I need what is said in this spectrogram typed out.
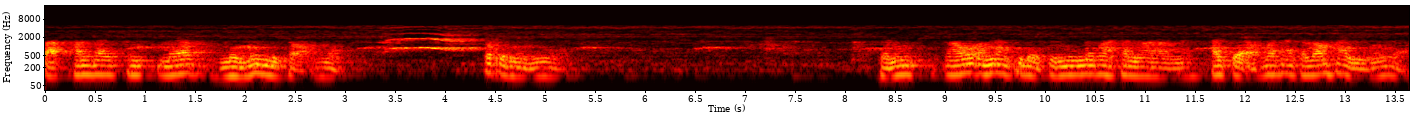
ตัดทันใดแล้วหนึ่งไม่มีสองเนี่ยก็เป็นอย่างนี้แต่ เราอำนาจกิเลสตรงนี้ไม่ว่าท่านมาเรานะใครแก่ออกมาได้จะร้องไห้อยู่นี่นแหละ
